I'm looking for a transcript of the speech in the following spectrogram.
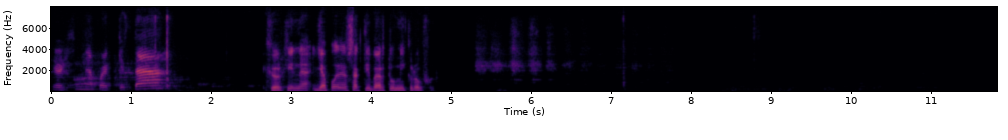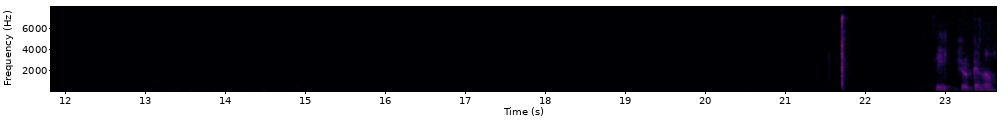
Georgina, por aquí está. Georgina, ya puedes activar tu micrófono. Sí, creo que no.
